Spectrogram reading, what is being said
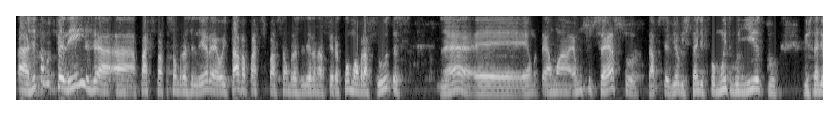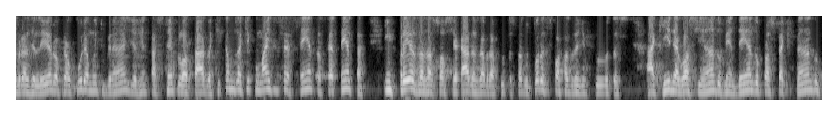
Ah, a gente está muito feliz, é a, a, participação brasileira, é a oitava participação brasileira na feira como Abra Frutas né? É, é, é, uma, é um sucesso, dá para você ver, o stand ficou muito bonito, o stand brasileiro, a procura é muito grande, a gente está sempre lotado aqui, estamos aqui com mais de 60, 70 empresas associadas da Abrafrutas, produtoras exportadoras de frutas, aqui negociando, vendendo, prospectando,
